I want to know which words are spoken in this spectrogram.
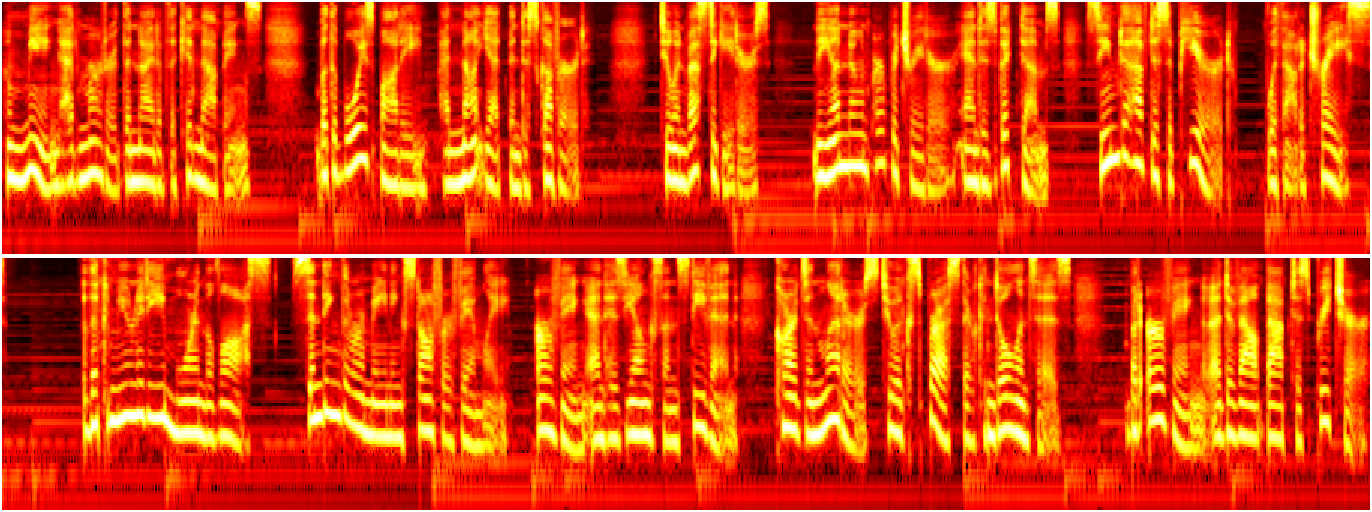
whom Ming had murdered the night of the kidnappings, but the boy's body had not yet been discovered. To investigators, the unknown perpetrator and his victims seemed to have disappeared without a trace. The community mourned the loss, sending the remaining Stauffer family, Irving and his young son Stephen, cards and letters to express their condolences. But Irving, a devout Baptist preacher,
